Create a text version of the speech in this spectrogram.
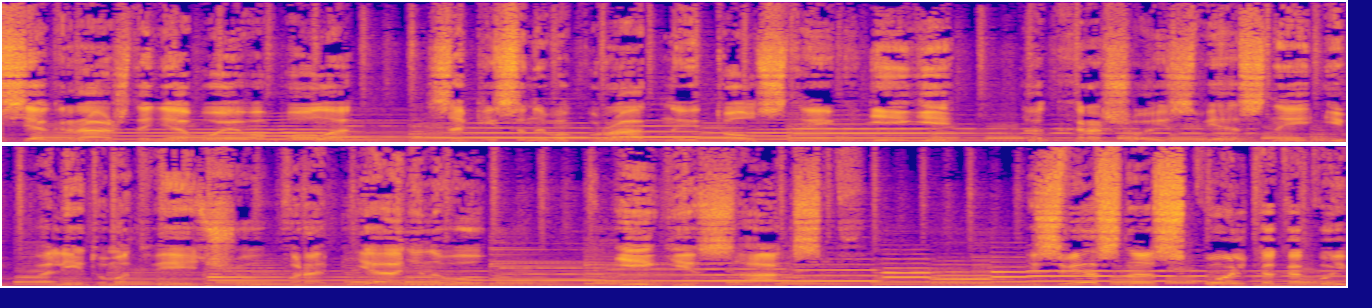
Все граждане обоего пола записаны в аккуратные толстые книги, так хорошо известные Ипполиту Матвеевичу Воробьянинову «Книги ЗАГСов». Известно, сколько какой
